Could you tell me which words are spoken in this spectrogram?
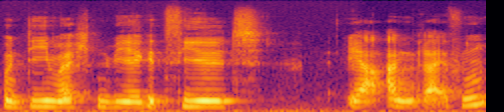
und die möchten wir gezielt ja, angreifen.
